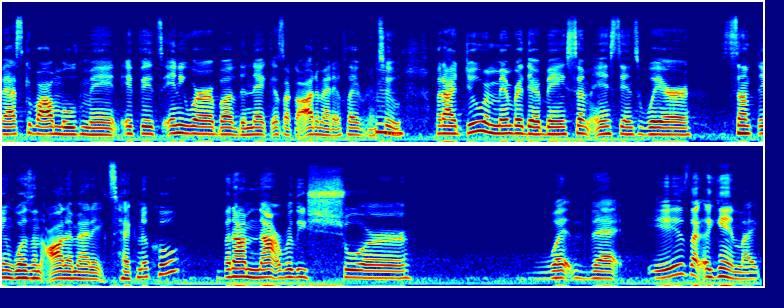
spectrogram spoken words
basketball movement, if it's anywhere above the neck, it's like an automatic flagrant two. Mm. But I do remember there being some instance where something was an automatic technical, but I'm not really sure what that is. Like again, like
